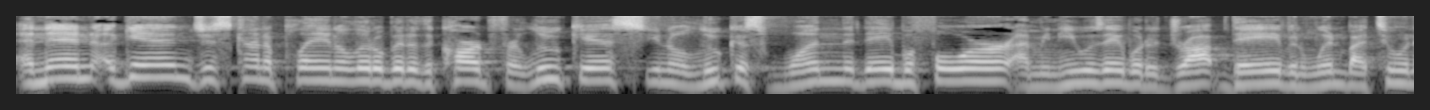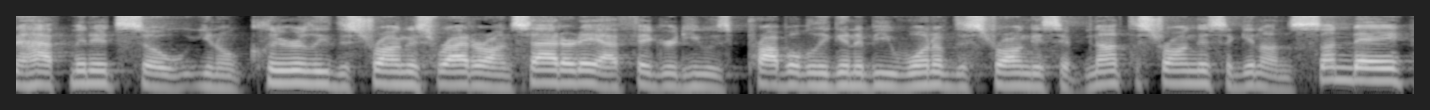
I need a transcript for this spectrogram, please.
and then again, just kind of playing a little bit of the card for Lucas. You know, Lucas won the day before. I mean, he was able to drop Dave and win by two and a half minutes. So, you know, clearly the strongest rider on Saturday. I figured he was probably going to be one of the strongest, if not the strongest, again on Sunday.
